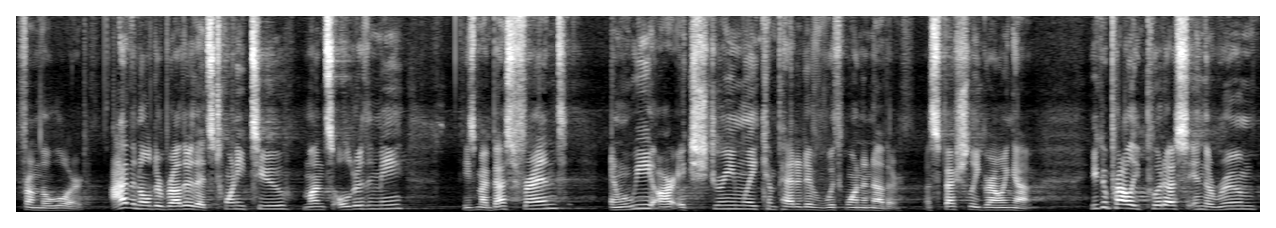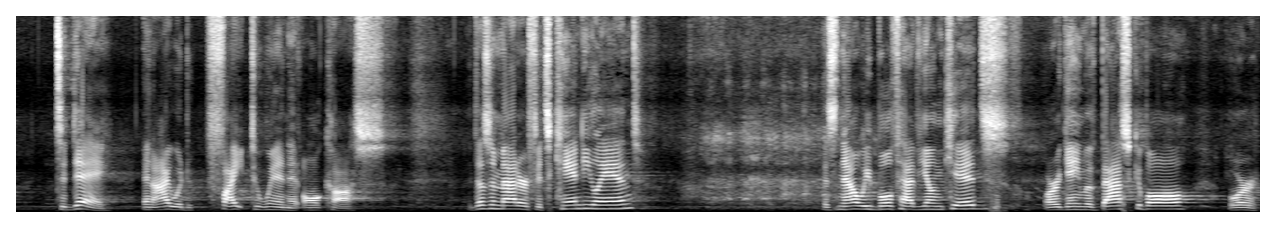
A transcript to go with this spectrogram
from the Lord. I have an older brother that's 22 months older than me. He's my best friend, and we are extremely competitive with one another, especially growing up. You could probably put us in the room today, and I would fight to win at all costs. It doesn't matter if it's Candyland, as now we both have young kids, or a game of basketball, or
